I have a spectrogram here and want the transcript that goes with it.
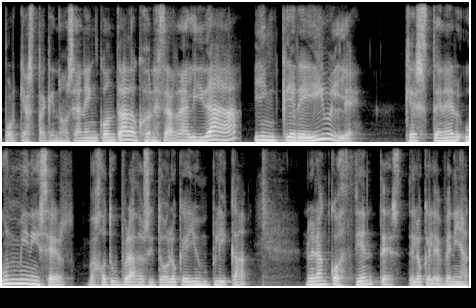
porque hasta que no se han encontrado con esa realidad increíble que es tener un mini ser bajo tus brazos y todo lo que ello implica, no eran conscientes de lo que les venía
